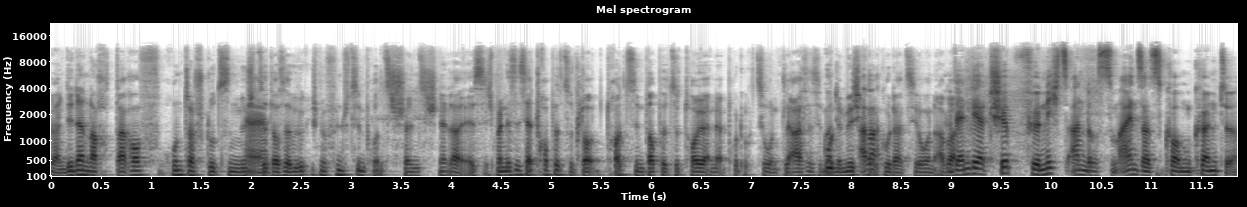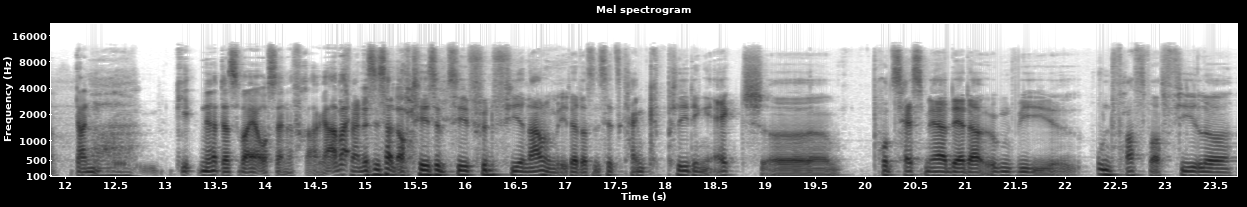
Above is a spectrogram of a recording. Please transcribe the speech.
wenn man den dann noch darauf runterstutzen müsste, ja. dass er wirklich nur 15% schneller ist. Ich meine, es ist ja doppelt so, trotzdem doppelt so teuer in der Produktion. Klar, es ist immer Gut, eine Mischkalkulation, aber, aber, Wenn der Chip für nichts anderes zum Einsatz kommen könnte, dann oh. geht, ne, das war ja auch seine Frage. Aber ich meine, es ist halt auch TSMC 5,4 Nanometer. Das ist jetzt kein Pleading Edge äh, Prozess mehr, der da irgendwie unfassbar viele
